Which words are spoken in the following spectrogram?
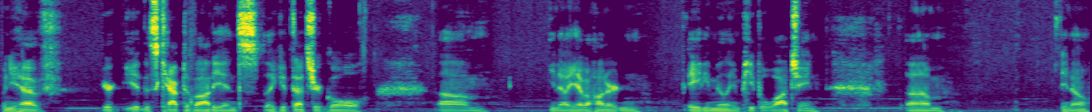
when you have your, this captive audience. Like if that's your goal, um, you know, you have 180 million people watching. Um, you know,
